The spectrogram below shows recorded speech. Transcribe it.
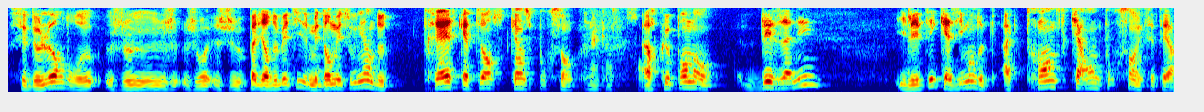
C'est de l'ordre, je ne veux pas dire de bêtises, mais dans mes souvenirs, de 13, 14, 15%. Alors que pendant des années, il était quasiment de, à 30, 40%, etc.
